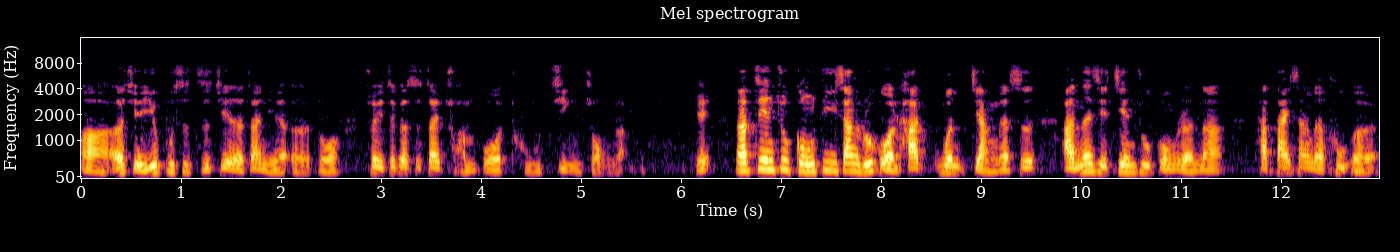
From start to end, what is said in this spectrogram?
啊，而且又不是直接的在你的耳朵，所以这个是在传播途径中的。OK，那建筑工地上，如果他问讲的是啊那些建筑工人呢，他戴上了护耳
